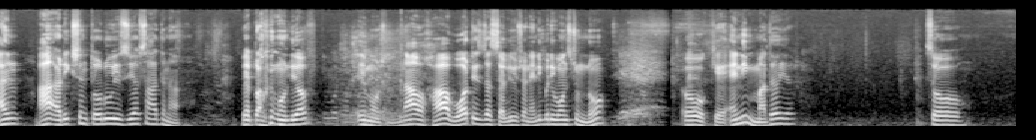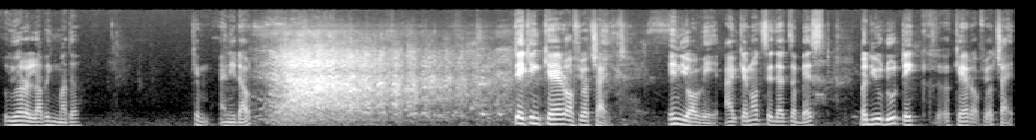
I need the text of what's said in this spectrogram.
And our addiction todu is your sadhana. We are talking only of emotion. Now, how, what is the solution? Anybody wants to know? Yes. Okay. Any mother here? So, you are a loving mother. Okay, any doubt? Taking care of your child in your way. I cannot say that's the best but you do take care of your child.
